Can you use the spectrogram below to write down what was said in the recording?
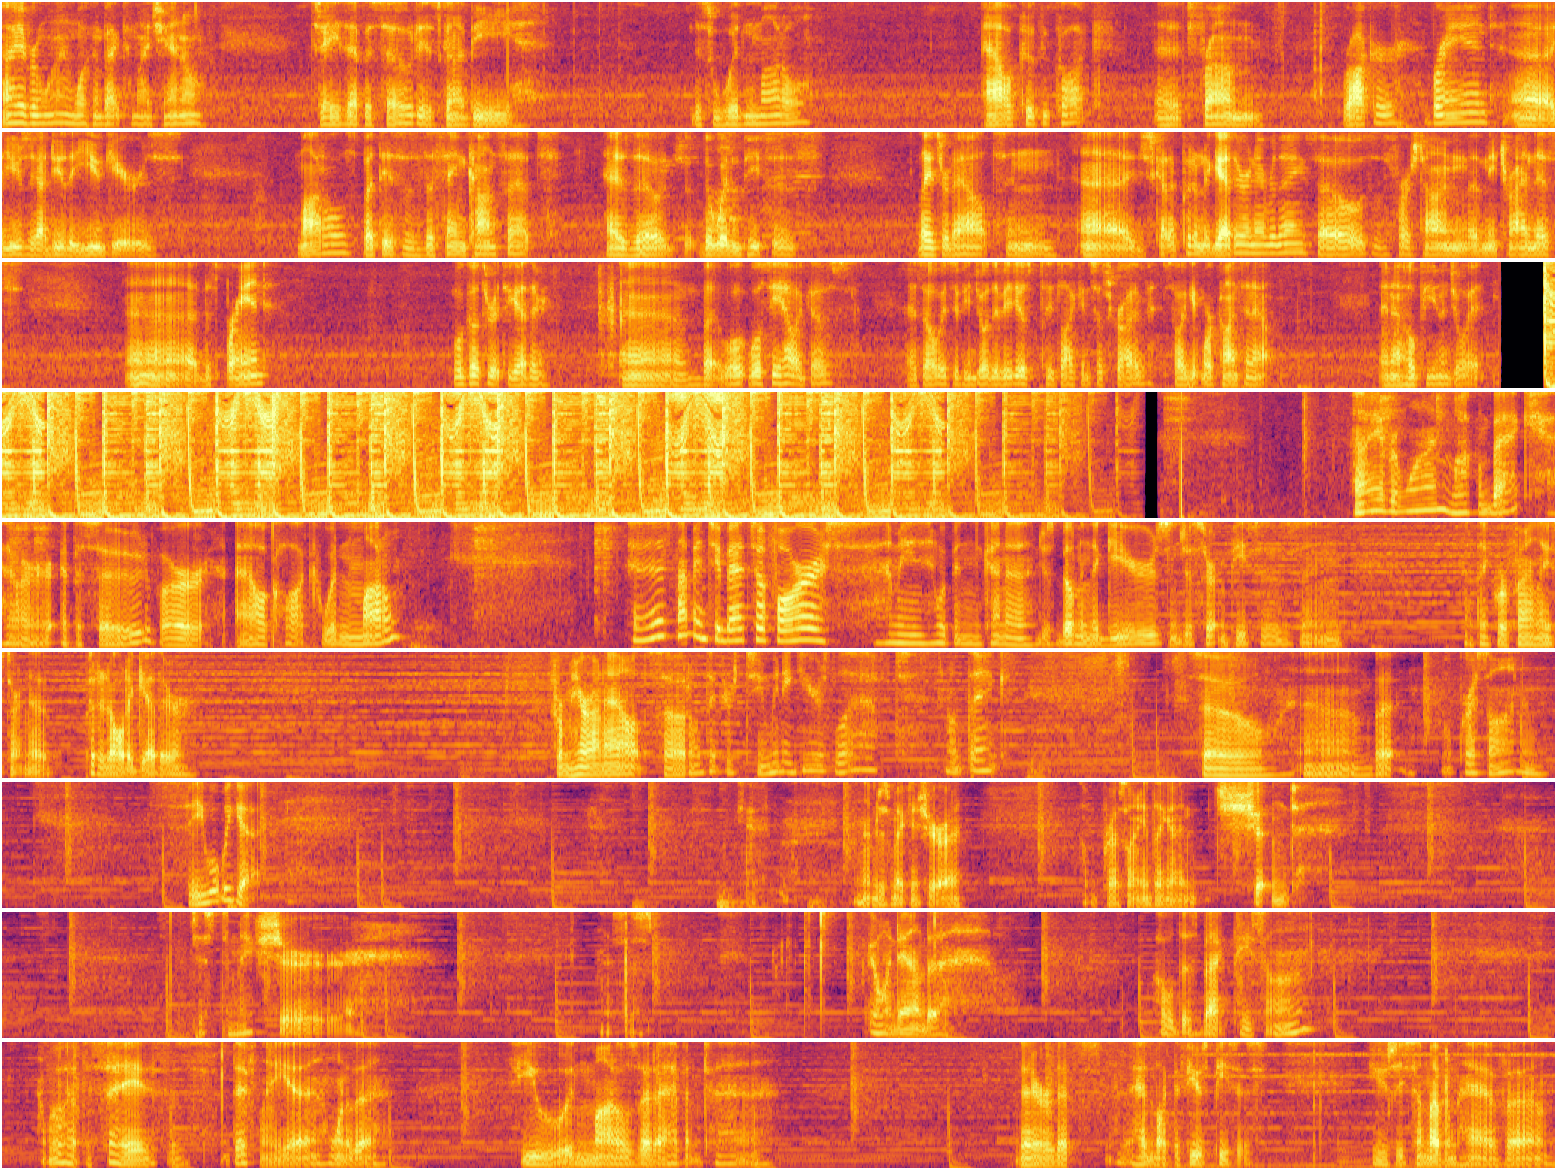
Hi everyone, welcome back to my channel. Today's episode is going to be this wooden model, Owl Cuckoo Clock. Uh, it's from ROKR brand. Uh, usually I do the U-Gears models, but this is the same concept. Has the, the wooden pieces lasered out and uh, just got to put them together and everything. So this is the first time of me trying this uh, this brand we'll go through it together. Um, but we'll, we'll see how it goes. As always, if you enjoy the videos, please like and subscribe so I get more content out. And I hope you enjoy it. Hi everyone, welcome back. To our episode of our Owl Clock wooden model. It's not been too bad so far. I mean, we've been kind of just building the gears and just certain pieces, and I think we're finally starting to put it all together from here on out. So I don't think there's too many gears left. I don't think. So, um, but we'll press on and see what we got. Okay. I'm just making sure I press on anything I shouldn't. Just to make sure. This is going down to hold this back piece on. I will have to say, this is definitely uh, one of the few wooden models that I haven't, uh, there that's had like the fewest pieces. Usually some of them have uh,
